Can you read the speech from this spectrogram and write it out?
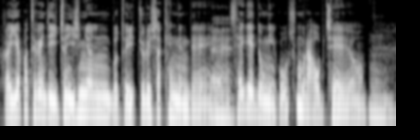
그러니까 이 아파트가 이제 2020년부터 입주를 시작했는데 네. 세개 동이고 29채예요. 음.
